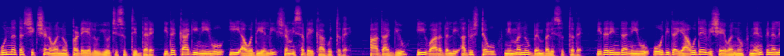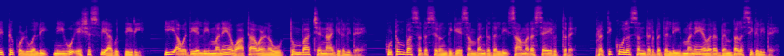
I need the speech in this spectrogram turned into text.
ಉನ್ನತ ಶಿಕ್ಷಣವನ್ನು ಪಡೆಯಲು ಯೋಚಿಸುತ್ತಿದ್ದರೆ ಇದಕ್ಕಾಗಿ ನೀವು ಈ ಅವಧಿಯಲ್ಲಿ ಶ್ರಮಿಸಬೇಕಾಗುತ್ತದೆ. ಆದಾಗ್ಯೂ, ಈ ವಾರದಲ್ಲಿ ಅದೃಷ್ಟವು ನಿಮ್ಮನ್ನು ಬೆಂಬಲಿಸುತ್ತದೆ. ಇದರಿಂದ ನೀವು ಓದಿದ ಯಾವುದೇ ವಿಷಯವನ್ನು ನೆನಪಿನಲ್ಲಿಟ್ಟುಕೊಳ್ಳುವಲ್ಲಿ ನೀವು ಯಶಸ್ವಿಯಾಗುತ್ತೀರಿ. ಈ ಅವಧಿಯಲ್ಲಿ ಮನೆಯ ವಾತಾವರಣವು ತುಂಬಾ ಚೆನ್ನಾಗಿರಲಿದೆ. ಕುಟುಂಬ ಸದಸ್ಯರೊಂದಿಗೆ ಸಂಬಂಧದಲ್ಲಿ ಸಾಮರಸ್ಯ ಇರುತ್ತದೆ. ಪ್ರತಿಕೂಲ ಸಂದರ್ಭದಲ್ಲಿ ಮನೆಯವರ ಬೆಂಬಲ ಸಿಗಲಿದೆ.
